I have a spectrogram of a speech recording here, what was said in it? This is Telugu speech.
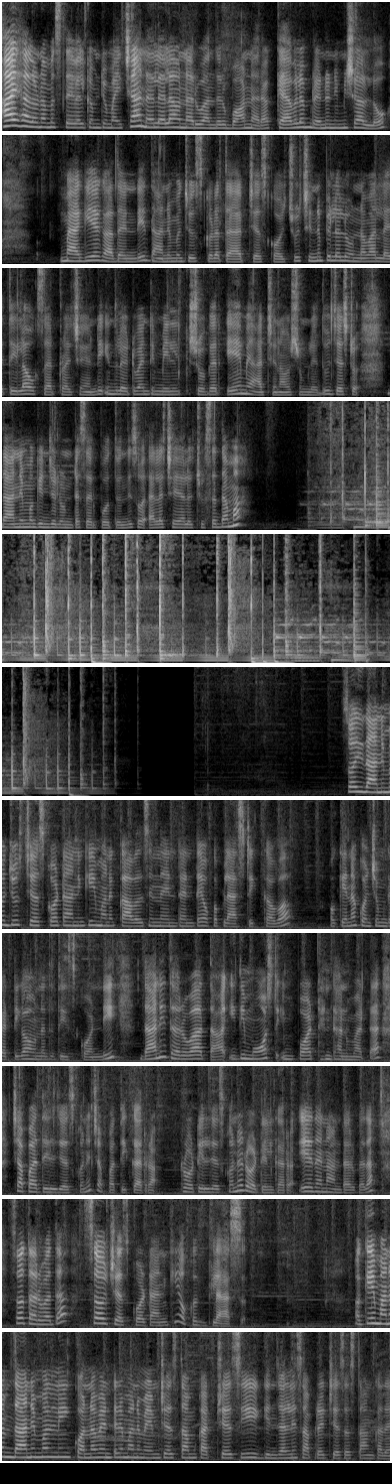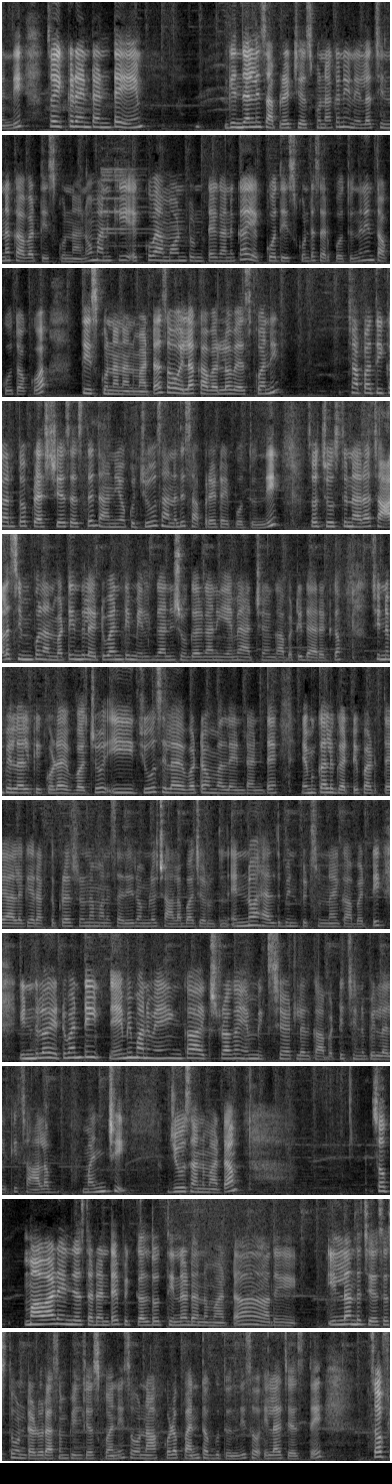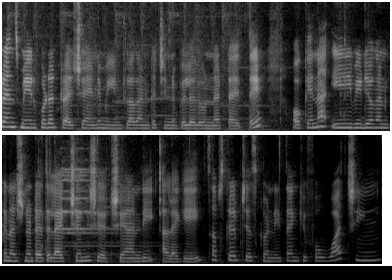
హాయ్ హలో నమస్తే వెల్కమ్ టు మై ఛానల్. ఎలా ఉన్నారు? అందరూ బాగున్నారా? కేవలం రెండు నిమిషాల్లో మ్యాగీయే కాదండి దానిమ్మ జ్యూస్ కూడా తయారు చేసుకోవచ్చు. చిన్నపిల్లలు ఉన్న వాళ్ళైతే ఇలా ఒకసారి ట్రై చేయండి. ఇందులో ఎటువంటి మిల్క్ షుగర్ ఏమి యాడ్ చేయని అవసరం లేదు. జస్ట్ దానిమ్మ గింజలు ఉంటే సరిపోతుంది. సో ఎలా చేయాలో చూసేద్దామా? సో ఈ దానిమ్మ జ్యూస్ చేసుకోవటానికి మనకు కావాల్సింది ఏంటంటే ఒక ప్లాస్టిక్ కవర్ ఓకేనా? కొంచెం గట్టిగా ఉన్నది తీసుకోండి. దాని తర్వాత ఇది మోస్ట్ ఇంపార్టెంట్ అనమాట చపాతీలు చేసుకొని చపాతీ కర్ర రోటీలు చేసుకొని రోటీల కర్ర ఏదైనా అంటారు కదా? సో తర్వాత సర్వ్ చేసుకోవటానికి ఒక గ్లాస్. ఓకే మనం దానిమ్మల్ని కొన్న వెంటనే మనం ఏం చేస్తాం? కట్ చేసి గింజల్ని సపరేట్ చేసేస్తాం కదండి. సో ఇక్కడ ఏంటంటే గింజల్ని సపరేట్ చేసుకున్నాక నేను ఇలా చిన్న కవర్ తీసుకున్నాను. మనకి ఎక్కువ అమౌంట్ ఉంటే కనుక ఎక్కువ తీసుకుంటే సరిపోతుంది. నేను తక్కువ తక్కువ తీసుకున్నాను అనమాట సో ఇలా కవర్లో వేసుకొని చపాతీ కర్రతో ప్రెస్ చేసేస్తే దాని యొక్క జ్యూస్ అనేది సపరేట్ అయిపోతుంది. సో చూస్తున్నారా చాలా సింపుల్ అనమాట ఇందులో ఎటువంటి మిల్క్ కానీ షుగర్ కానీ ఏమీ యాడ్ చేయం కాబట్టి డైరెక్ట్గా చిన్నపిల్లలకి కూడా ఇవ్వచ్చు. ఈ జ్యూస్ ఇలా ఇవ్వటం వల్ల ఏంటంటే ఎముకలు గట్టి పడతాయి అలాగే రక్త ప్రసరణ మన శరీరంలో చాలా బాగా జరుగుతుంది. ఎన్నో హెల్త్ బెనిఫిట్స్ ఉన్నాయి కాబట్టి ఇందులో ఎటువంటి ఏమి మనం ఏం ఇంకా ఎక్స్ట్రాగా ఏం మిక్స్ చేయట్లేదు కాబట్టి చిన్నపిల్లలకి చాలా మంచి జ్యూస్ అనమాట సో మావాడు ఏం చేస్తాడంటే పిక్కలతో తినడు అనమాట అది ఇల్లంతా చేసేస్తూ ఉంటాడు రసం పీల్చేసుకొని. సో నాకు కూడా పని తగ్గుతుంది. సో ఇలా చేస్తే. సో ఫ్రెండ్స్ మీరు కూడా ట్రై చేయండి. మీ ఇంట్లో కనుక చిన్నపిల్లలు ఉన్నట్టయితే. ఓకేనా? ఈ వీడియో కనుక నచ్చినట్టయితే లైక్ చేయండి షేర్ చేయండి. అలాగే సబ్స్క్రైబ్ చేసుకోండి. Thank you for watching.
